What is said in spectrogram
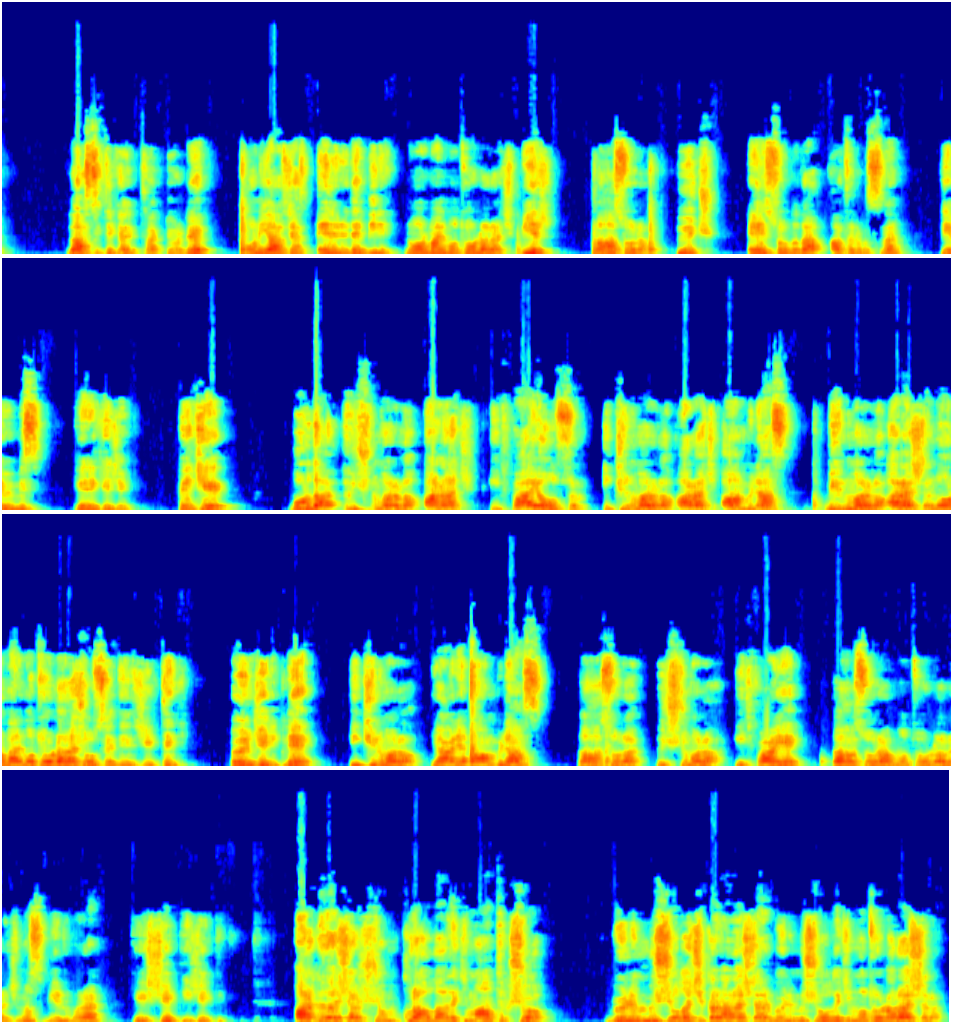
Lastik tekerlekli traktördü. Onu yazacağız. En öne de 1'i. Normal motorlu araç 1. Daha sonra 3. En sonunda da at arabasına dememiz gerekecek. Peki burada 3 numaralı araç itfaiye olsun. 2 numaralı araç ambulans. 1 numaralı araç da normal motorlu araç olsaydı ne diyecektik? Öncelikle 2 numara yani ambulans. Daha sonra 3 numara itfaiye. Daha sonra motorlu aracımız 1 numara geçecek diyecektik. Arkadaşlar şu kurallardaki mantık şu. Bölünmüş yola çıkan araçlar bölünmüş yoldaki motorlu araçlara.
